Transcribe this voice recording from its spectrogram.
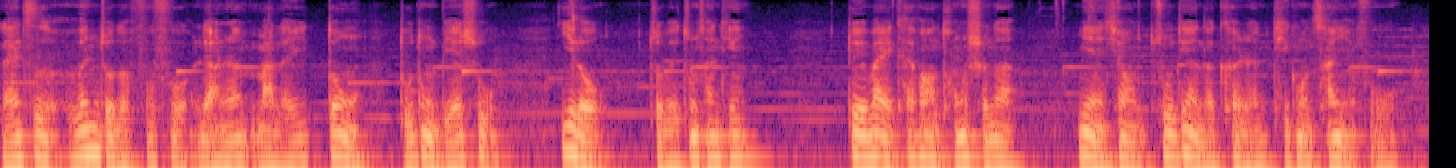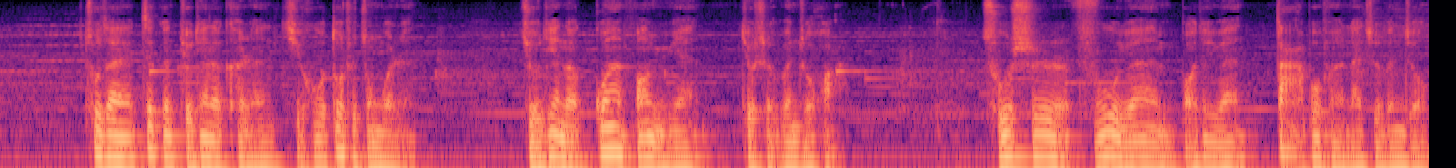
来自温州的夫妇两人买了一栋独栋别墅，一楼作为中餐厅，对外开放，同时呢，面向住店的客人提供餐饮服务。住在这个酒店的客人几乎都是中国人，酒店的官方语言就是温州话。厨师、服务员、保洁员大部分来自温州。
